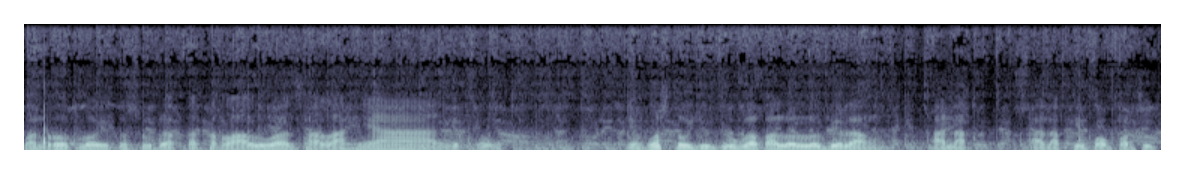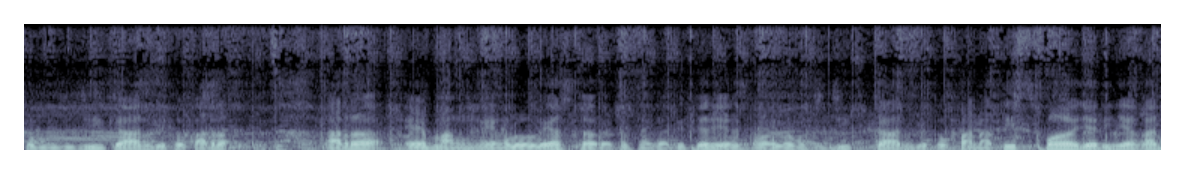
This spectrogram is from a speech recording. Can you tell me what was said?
menurut lo itu sudah keterlaluan salahnya gitu. Ya gue setuju juga kalau lo bilang anak anak K-popers itu menjijikan gitu. Karena karena emang yang lo lihat stereotip negatifnya ya selalu menjijikan gitu. Fanatisme jadinya kan.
